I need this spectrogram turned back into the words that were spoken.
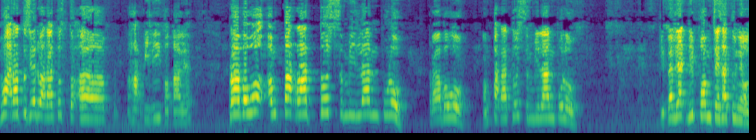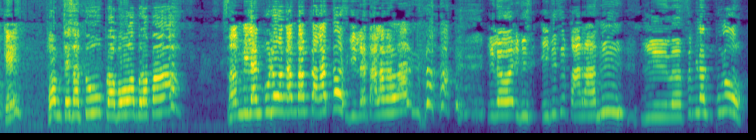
200 ya, 200 to- eh, hak pilih total ya. Prabowo 490. Prabowo 490. Kita lihat di form C1-nya, oke? Form C1 Prabowo berapa? 90 tambah 400. Gila talangan. Gila ini ini sih parah nih. Gila 90.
